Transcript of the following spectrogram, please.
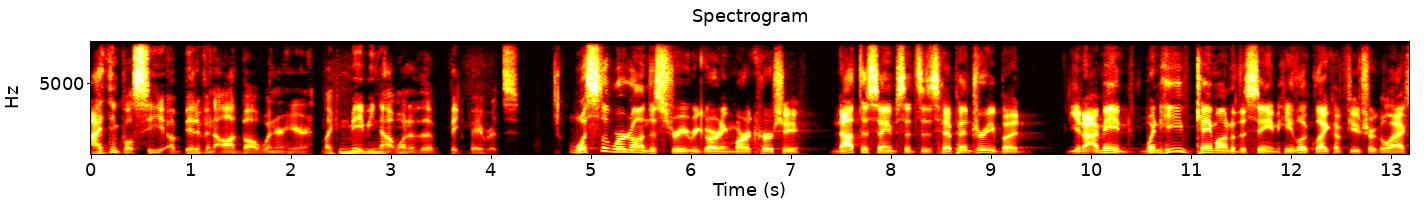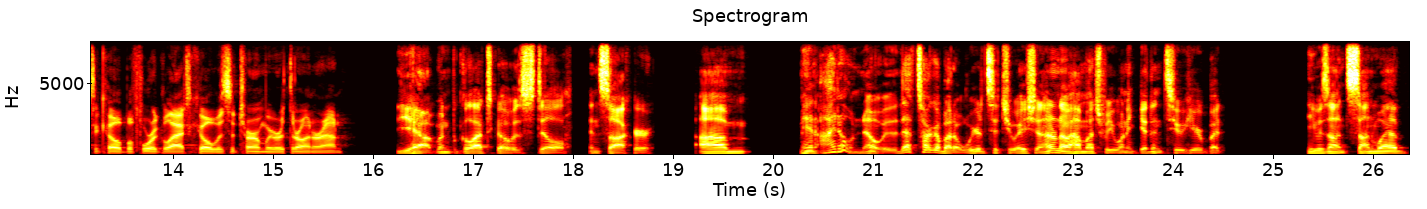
I think we'll see a bit of an oddball winner here. Like maybe not one of the big favorites. What's the word on the street regarding Marc Hirschi? Not the same since his hip injury, but you know, I mean, when he came onto the scene, he looked like a future Galactico before Galactico was a term we were throwing around. Yeah, when Galactico was still in soccer. Um, man, I don't know. That's talk about a weird situation. I don't know how much we want to get into here, but he was on Sunweb,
